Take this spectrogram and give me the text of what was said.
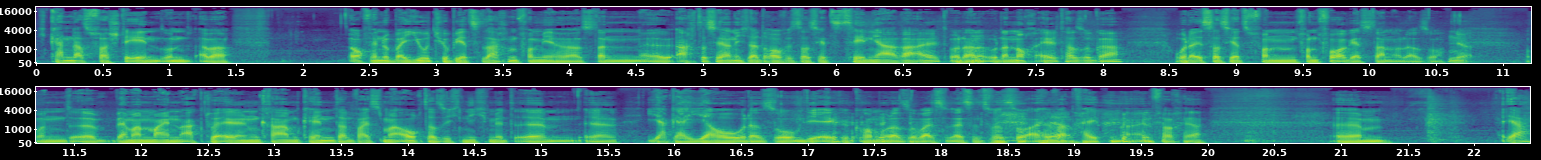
Ich kann das verstehen, und, aber auch wenn du bei YouTube jetzt Sachen von mir hörst, dann äh, achtest du ja nicht darauf, ist das jetzt zehn Jahre alt oder, Mhm. oder noch älter sogar? Oder ist das jetzt von, von vorgestern oder so? Ja. Und äh, wenn man meinen aktuellen Kram kennt, dann weiß man auch, dass ich nicht mit ähm, äh, Jagayau oder so um die Ecke komme oder so, weißt du, das sind so Albernheiten einfach, ja. Ähm, ja,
